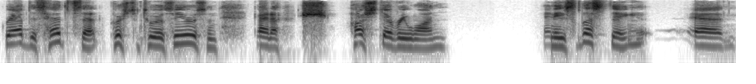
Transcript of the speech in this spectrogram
grabbed his headset, pushed it to his ears, and kind of hushed everyone. And he's listening, and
